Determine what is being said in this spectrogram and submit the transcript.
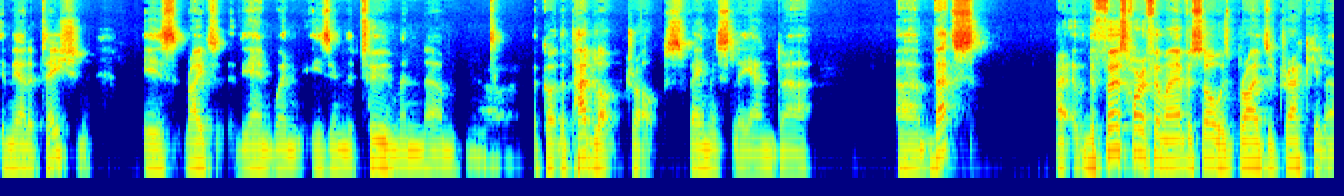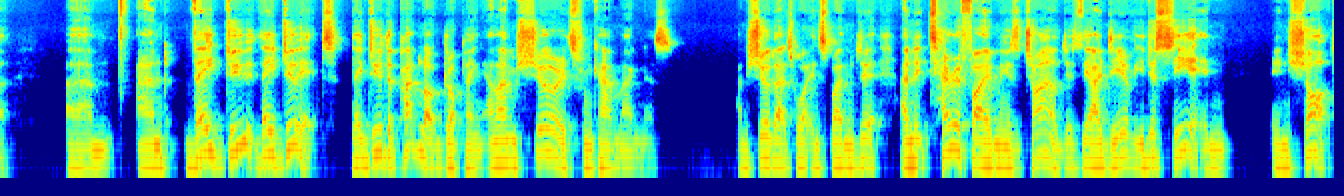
in the adaptation is right at the end when he's in the tomb and um, got the padlock drops famously, and uh, um, that's I, the first horror film I ever saw was Brides of Dracula um, and they do they do it. They do the padlock dropping, and I'm sure it's from Count Magnus. I'm sure that's what inspired them to do it. And it terrified me as a child. It's the idea of you just see it in in shot,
